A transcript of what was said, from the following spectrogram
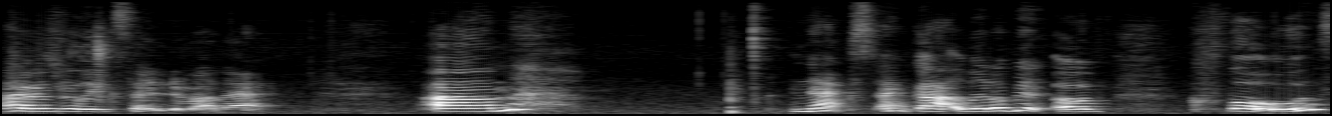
I was really excited about that. Um, next, I've got a little bit of clothes.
